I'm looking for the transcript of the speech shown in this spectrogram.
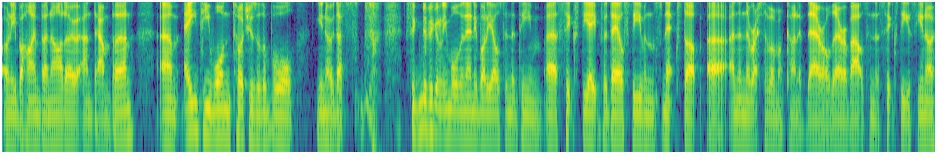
only behind Bernardo and Dan Burn. Um, 81 touches of the ball, you know, that's significantly more than anybody else in the team. Uh, 68 for Dale Stephens next up, uh, and then the rest of them are kind of there or thereabouts in the 60s, you know.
